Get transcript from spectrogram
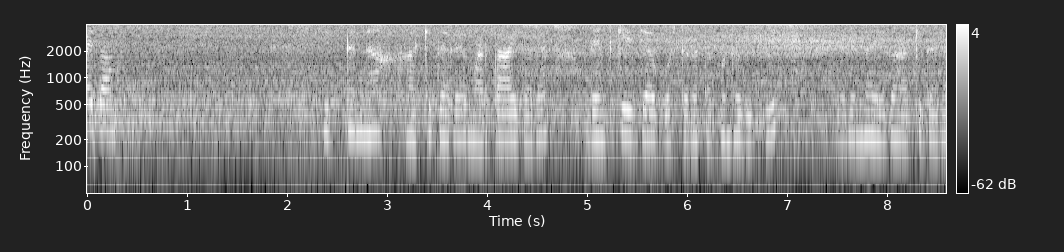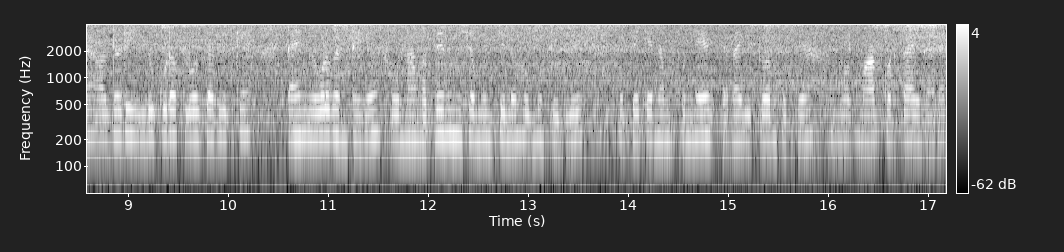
ಆಯಿತಾ? ಹಿಟ್ಟನ್ನು ಹಾಕಿದ್ದಾರೆ, ಮಾಡ್ತಾ ಇದ್ದಾರೆ. ಒಂದು ಎಂಟು ಕೆ ಜಿ ಆಗುವಷ್ಟನ್ನು ತಗೊಂಡು ಹೋಗಿದ್ವಿ. ಅದನ್ನು ಈಗ ಹಾಕಿದ್ದಾರೆ. ಆಲ್ರೆಡಿ ಇಲ್ಲೂ ಕೂಡ ಕ್ಲೋಸ್ ಆಗಲಿಕ್ಕೆ ಟೈಮ್ ಏಳು ಗಂಟೆಗೆ ಸೊ ನಾವು ಹದಿನೈದು ನಿಮಿಷ ಮುಂಚೆನೇ ಮುಟ್ಟಿದ್ವಿ ಸದ್ಯಕ್ಕೆ ನಮ್ಮ ಪುಣ್ಯ ಚೆನ್ನಾಗಿತ್ತು ಅನಿಸುತ್ತೆ. ಅವಾಗ ಮಾಡಿಕೊಡ್ತಾ ಇದ್ದಾರೆ.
